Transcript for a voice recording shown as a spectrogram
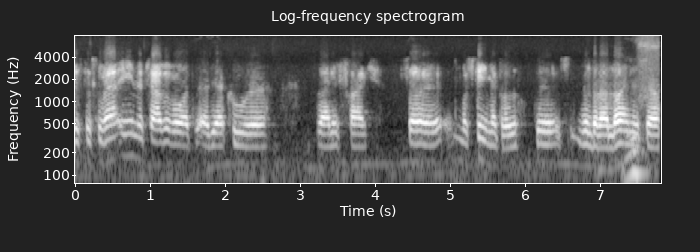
Hvis der skulle være en etape, hvor at jeg kunne uh, være lidt fræk, så uh, måske Madrid. Det ville da være løgn, hvis jeg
